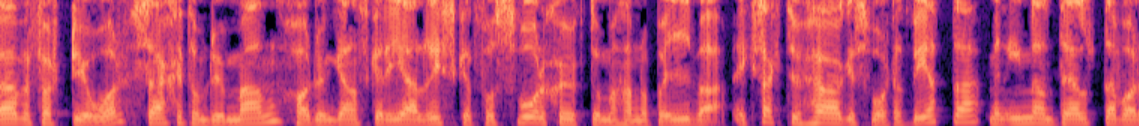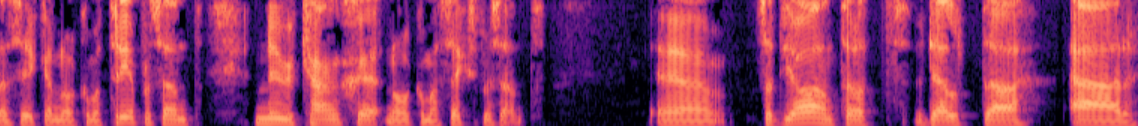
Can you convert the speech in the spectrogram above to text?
över 40 år, särskilt om du är man, har du en ganska rejäl risk att få svår sjukdom och hamna på IVA. Exakt hur hög är svårt att veta, men innan delta var den cirka 0,3 procent, nu kanske 0,6 procent. Eh, så att jag antar att delta är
